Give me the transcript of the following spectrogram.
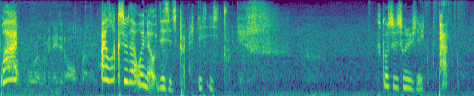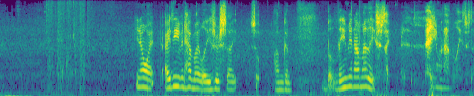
What? Four eliminated all friendlies. I look through that window. This is trash. This is trash. Let's go through this window today. Pop. You know what? I didn't even have my laser sight, so I'm gonna blame it on my laser sight. Blame it on the laser sight.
